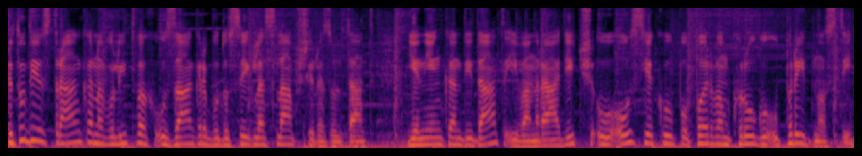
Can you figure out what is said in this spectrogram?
Če tudi je stranka na volitvah v Zagrebu dosegla slabši rezultat, je njen kandidat Ivan Radič v Osijeku po prvem krogu v prednosti.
